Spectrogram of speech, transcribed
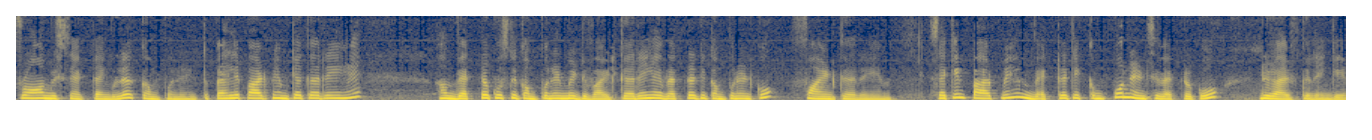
from its rectangular component तो पहले पार्ट में हम क्या कर रहे हैं हम वेक्टर को उसके कंपोनेंट में डिवाइड कर रहे हैं या वेक्टर के कंपोनेंट को फाइंड कर रहे हैं। सेकंड पार्ट में हम वेक्टर के कंपोनेंट से वेक्टर को डिराइव करेंगे।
